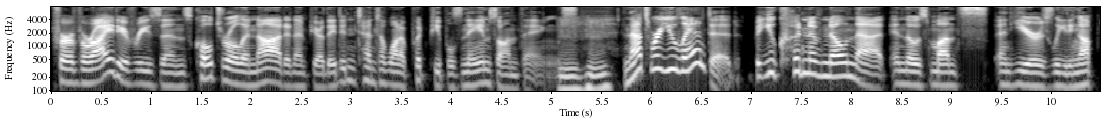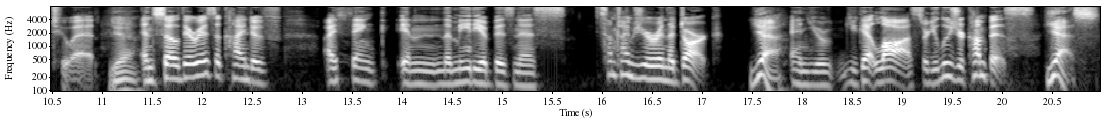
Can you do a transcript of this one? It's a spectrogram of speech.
for a variety of reasons, cultural and not at NPR. They didn't tend to want to put people's names on things. mm-hmm. And that's where you landed. But you couldn't have known that in those months and years leading up to it. Yeah. And so there is a kind of, I think, in the media business, sometimes you're in the dark Yeah. and you you get lost or you lose your compass. Yes.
